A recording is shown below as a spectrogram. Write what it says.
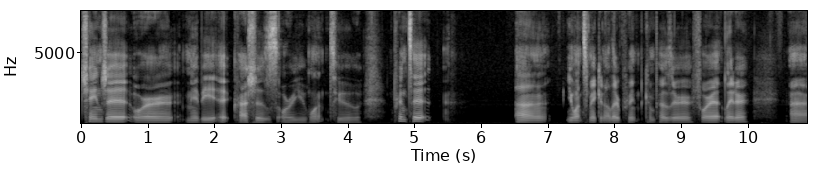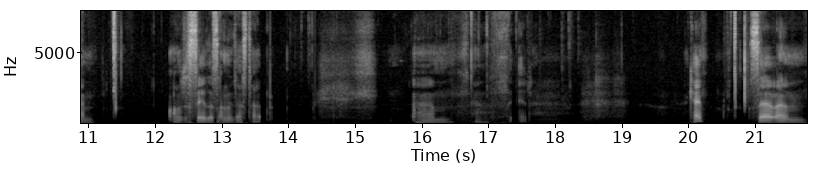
change it or maybe it crashes or you want to print it. Uh, you want to make another print composer for it later. Um, I'll just save this on the desktop. Um, okay, so um,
